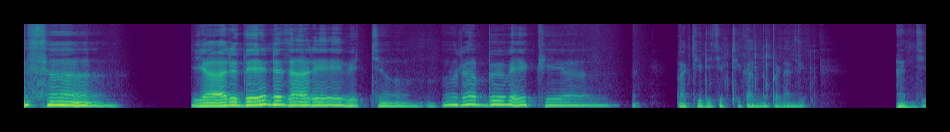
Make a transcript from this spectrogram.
ਜੀ ਅਸਾਂ ਯਾਰ ਦੇ ਨਜ਼ਾਰੇ ਵਿੱਚੋਂ ਰੱਬ ਵੇਖਿਆ ਬਾਕੀ ਦੀ ਚਿੱਠੀ ਕੱਲ ਨੂੰ ਪੜਾਂਗੇ ਹਾਂਜੀ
